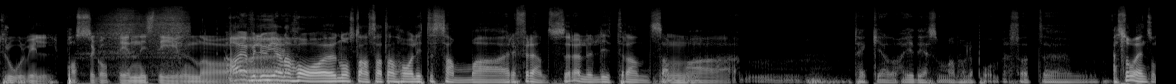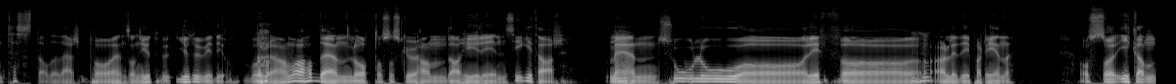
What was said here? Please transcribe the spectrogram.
tror vil passe godt inn i stilen og ja, jeg vil jo gjerne ha noe sted at han har litt samme referenser eller litt samme samma, mm. Tänker jeg da, i det som man holder på med. Så at, um... Jeg så en som testa det der på en sånn YouTube- YouTube-video, hvor han hadde en låt, og så skulle han da hyre inn si gitar. Med en solo og riff og Mhm. alle de partiene. Og så han,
